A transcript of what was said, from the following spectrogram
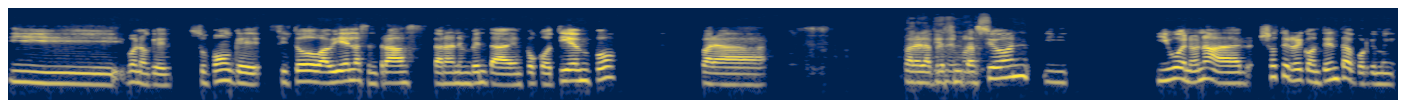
Y bueno, que supongo que si todo va bien, las entradas estarán en venta en poco tiempo para, para la 10 de marzo. presentación. Y, y bueno, nada, yo estoy re contenta porque me,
